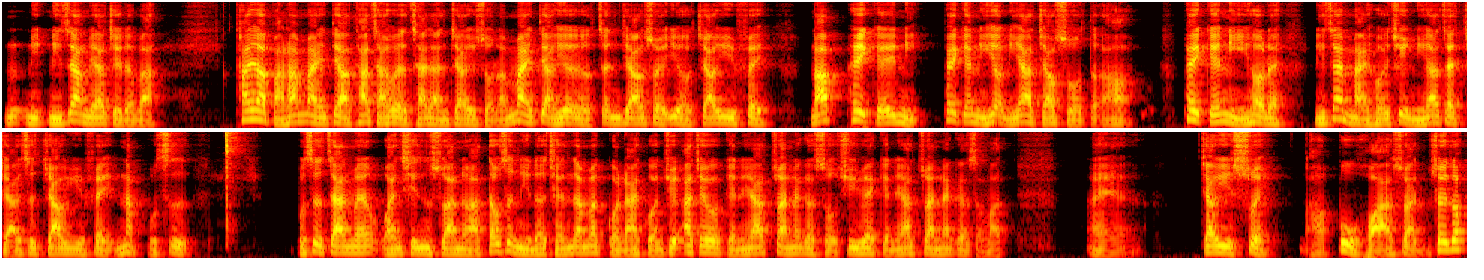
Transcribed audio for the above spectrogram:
你你你这样了解的吧？他要把它卖掉，他才会有财产交易所的卖掉，又有增交税，又有交易费，然后配给你，配给你以后，你要缴所得哈。配给你以后呢，你再买回去，你要再缴一次交易费，那不是？不是在那边玩心酸的啊，都是你的钱在那边滚来滚去啊，结果给人家赚那个手续费，给人家赚那个什么，哎，交易税啊，不划算。所以说，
